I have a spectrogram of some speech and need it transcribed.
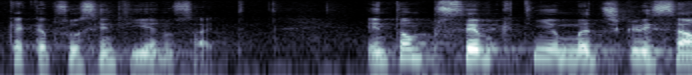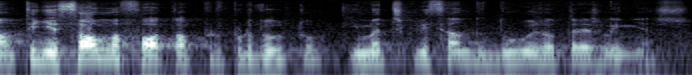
o que é que a pessoa sentia no site. Então percebo que tinha uma descrição, tinha só uma foto por produto e uma descrição de duas ou três linhas.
